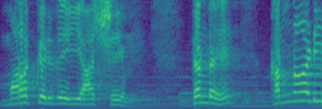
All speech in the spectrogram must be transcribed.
മറക്കരുതേ ഈ ആശയം. തന്റെ കണ്ണാടി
